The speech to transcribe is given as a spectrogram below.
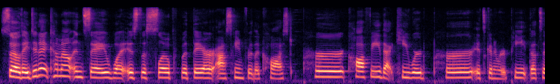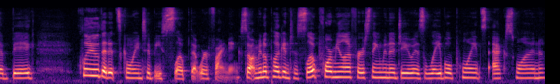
So they didn't come out and say what is the slope, but they are asking for the cost per coffee. That keyword per, it's going to repeat. That's a big clue that it's going to be slope that we're finding. So I'm going to plug into slope formula. First thing I'm going to do is label points x1,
